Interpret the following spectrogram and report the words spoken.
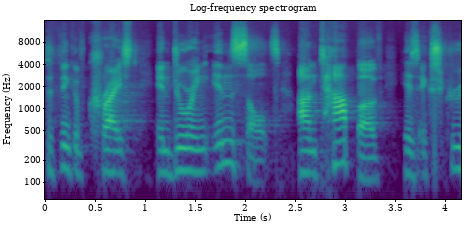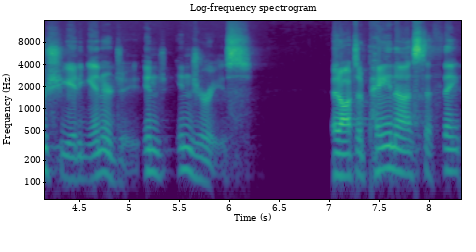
to think of Christ enduring insults on top of his excruciating energy, in, injuries. It ought to pain us to think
